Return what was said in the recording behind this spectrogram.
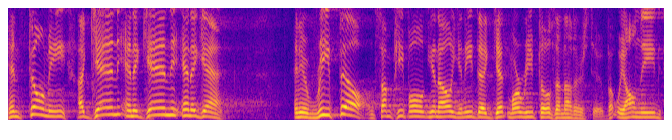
and fill me again and again and again. And you refill. And some people, you know, you need to get more refills than others do, but we all need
